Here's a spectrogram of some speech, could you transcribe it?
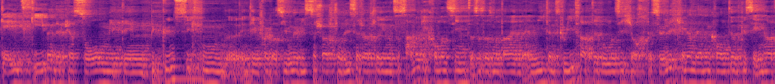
geldgebende Person mit den Begünstigten, äh, in dem Fall was junge Wissenschaftler und Wissenschaftlerinnen zusammengekommen sind, also dass man da ein, ein Meet and Greet hatte, wo man sich auch persönlich kennenlernen konnte und gesehen hat,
